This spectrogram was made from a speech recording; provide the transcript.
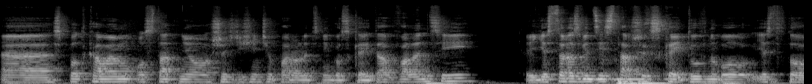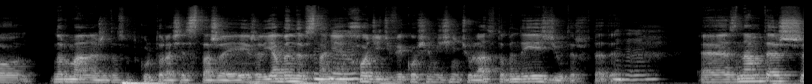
E, spotkałem ostatnio 60-paroletniego skate'a w Walencji. Jest coraz więcej starszych skate'ów, no bo jest to normalne, że ta subkultura się starzeje. Jeżeli ja będę w stanie mm -hmm. chodzić w wieku 80 lat, to będę jeździł też wtedy. Mm -hmm. Znam też,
